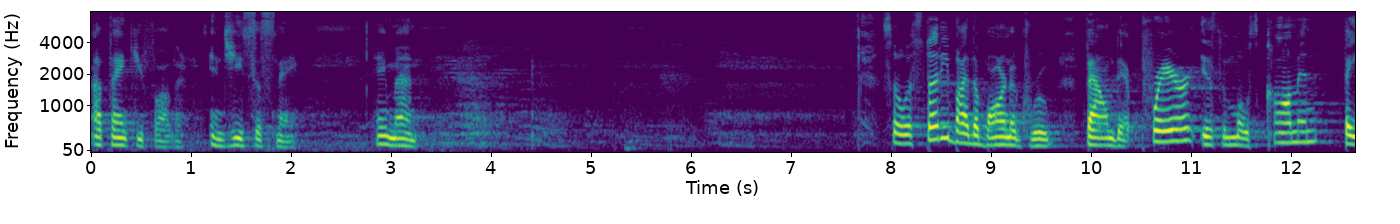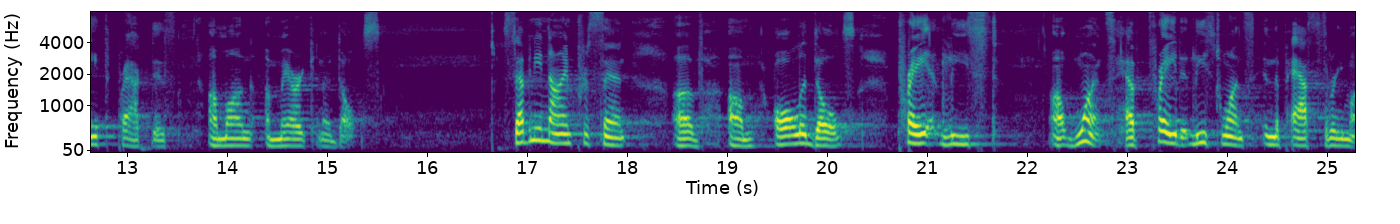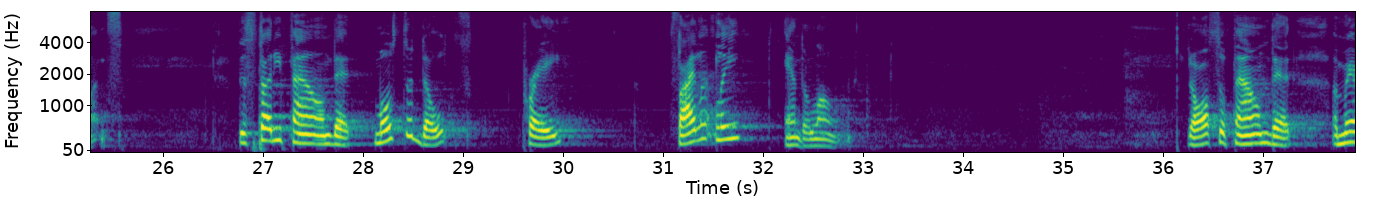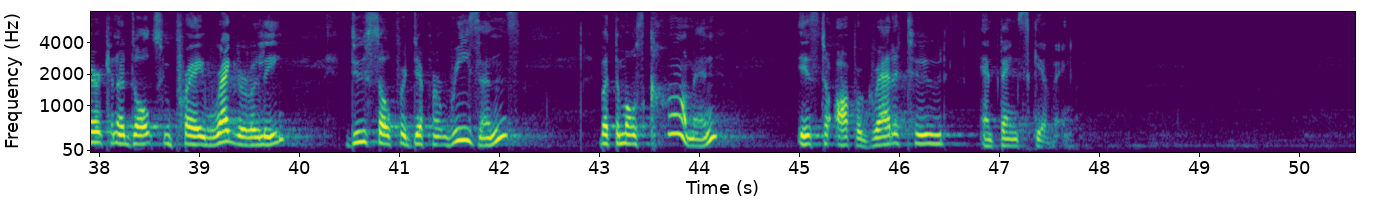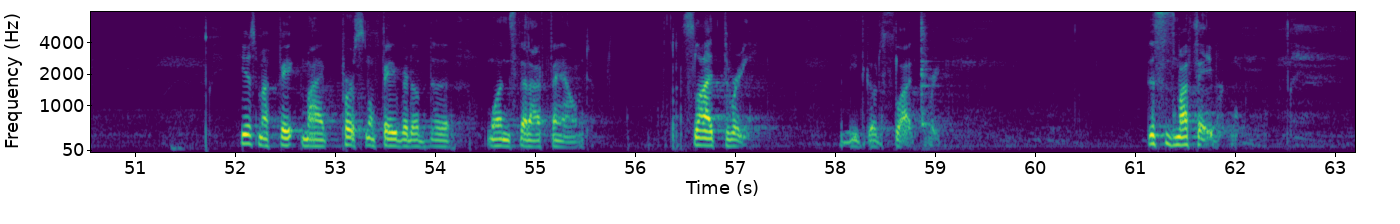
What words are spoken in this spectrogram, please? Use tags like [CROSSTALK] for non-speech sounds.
I thank you, Father, in Jesus' name. Amen. So, a study by the Barna Group found that prayer is the most common faith practice among American adults. 79% of um, all adults pray at least uh, once, have prayed at least once in the past three months. The study found that most adults pray silently and alone. It also found that American adults who pray regularly do so for different reasons, but the most common is to offer gratitude and thanksgiving. Here's my, fa- my personal favorite of the ones that I found. Slide three. We need to go to slide three. This is my favorite.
